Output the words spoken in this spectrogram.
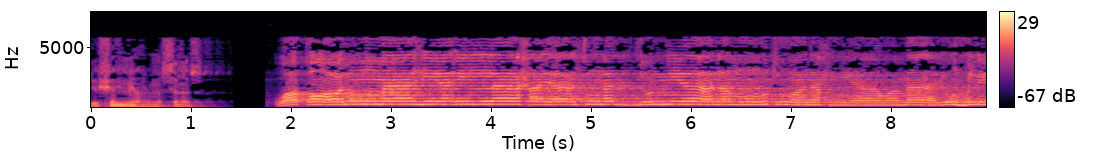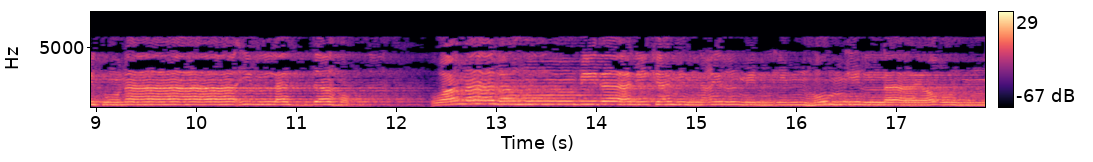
Düşünmüyor musunuz? وَقَالُوا مَا هِيَ إِلَّا حَيَاتُنَا الدُّنْيَا نَمُوتُ وَنَحْيَا وَمَا يُهْلِكُنَا إِلَّا الدَّهْرُ وَمَا لَهُم بِذَٰلِكَ مِنْ عِلْمٍ إِنْ هُمْ إِلَّا يَظُنُّونَ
